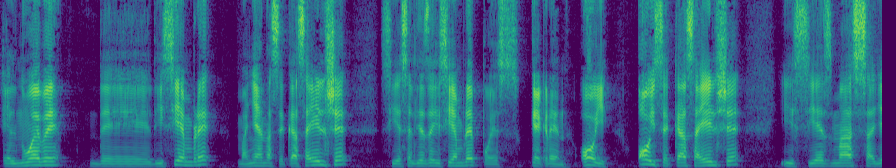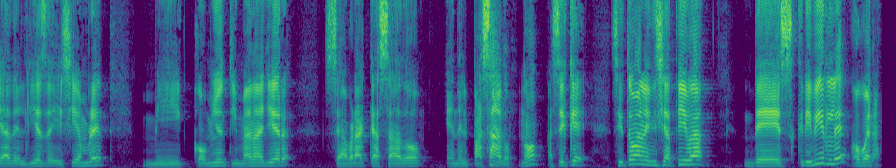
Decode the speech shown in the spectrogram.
el 9 de diciembre, mañana se casa Ilse. Si es el 10 de diciembre, pues, ¿qué creen? Hoy, hoy se casa Ilse. Y si es más allá del 10 de diciembre, mi community manager se habrá casado en el pasado, ¿no? Así que si toman la iniciativa, de escribirle, o bueno,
